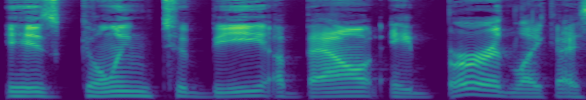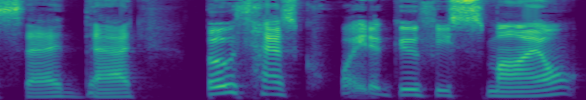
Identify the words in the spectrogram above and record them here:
is going to be about a bird, like I said, that both has quite a goofy smile,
